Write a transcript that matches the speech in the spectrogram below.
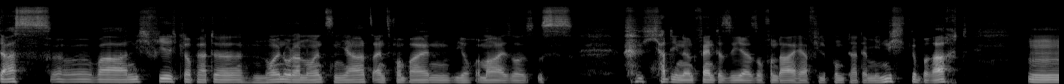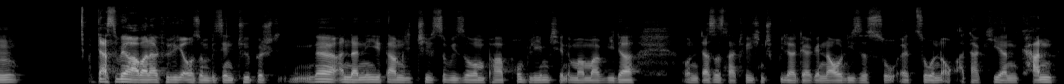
Das äh, war nicht viel. Ich glaube, er hatte 9 oder 19 Yards, eins von beiden, wie auch immer. Also es ist, ich hatte ihn in Fantasy, also von daher viele Punkte hat er mir nicht gebracht. Mm, das wäre aber natürlich auch so ein bisschen typisch. Ne? Underneath haben die Chiefs sowieso ein paar Problemchen immer mal wieder. Und das ist natürlich ein Spieler, der genau diese äh, Zonen auch attackieren kann.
